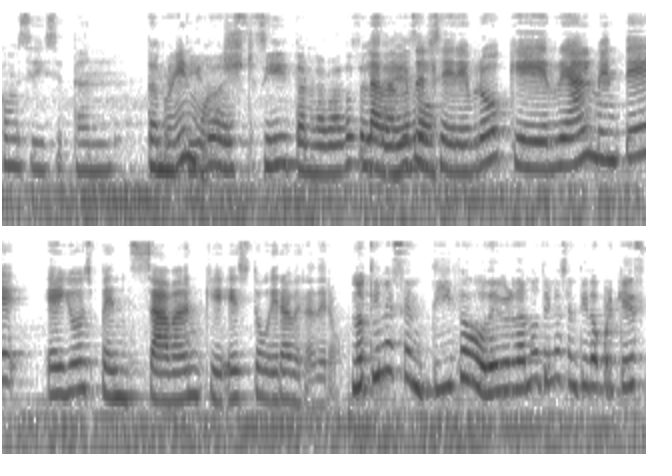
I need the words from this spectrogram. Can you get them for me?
¿cómo se dice? Tan Tan brainwashed, sí, tan lavados del lavados cerebro. del cerebro que realmente ellos pensaban que esto era verdadero. No tiene sentido, de verdad no tiene sentido, porque es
